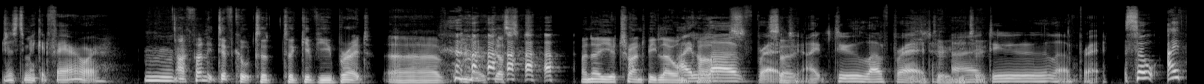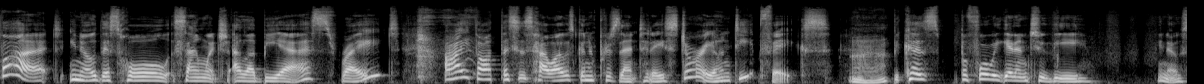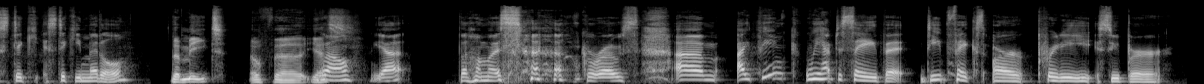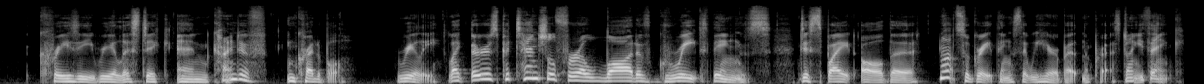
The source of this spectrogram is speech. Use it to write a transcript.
Just to make it fair, or I find it difficult to, to give you bread. Uh, you know, just I know you're trying to be low on I carbs. love bread. so- I do love bread. You do, you I do. do love bread. So I thought, you know, this whole sandwich a la BS, right? I thought this is how I was going to present today's story on deep fakes. Oh, yeah. Because before we get into the, you know, sticky sticky middle, the meat of the yes. well, yeah, the hummus, gross. Um, I think we have to say that deep fakes are pretty super crazy, realistic, and kind of incredible. Really, like there's potential for a lot of great things, despite all the not so great things that we hear about in the press. Don't you think?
